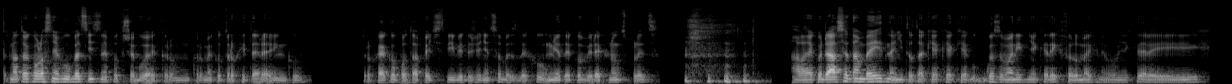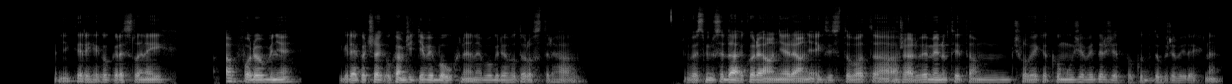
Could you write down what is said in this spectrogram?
tak na to jako vlastně vůbec nic nepotřebuje, krom, krom jako trochy teréninku trochu jako potapěčství, vydržet něco bez dechu, umět jako vydechnout z plic. Ale jako dá se tam být, není to tak, jak, jak, jak ukazovaný v některých filmech nebo v některých, v některých jako kreslených a podobně, kde jako člověk okamžitě vybouchne nebo kde ho to roztrhá. Ve smíru se dá jako reálně, reálně existovat a, a řád dvě minuty tam člověk jako může vydržet, pokud dobře vydechne.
